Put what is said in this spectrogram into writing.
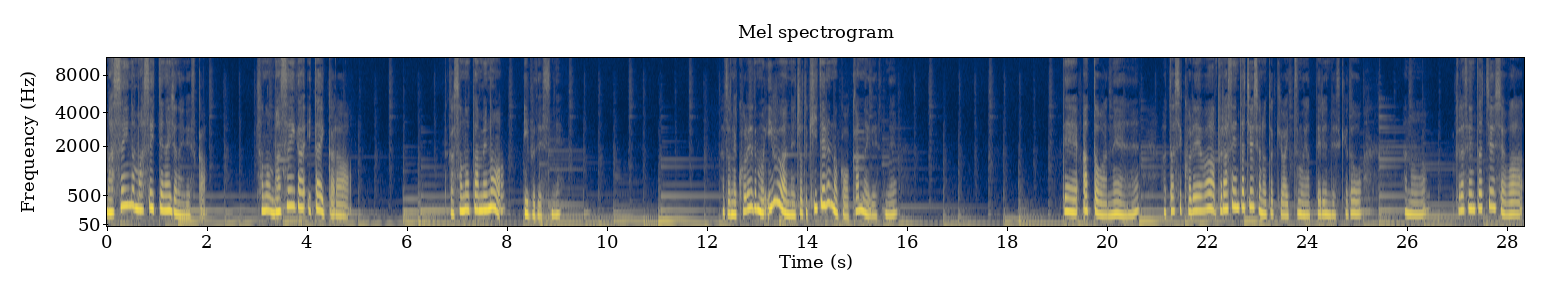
麻酔の麻酔ってないじゃないですか。その麻酔が痛いからだからそのためのイブですね。あとねこれでもイブはねちょっと効いてるのかわかんないですね。であとはね私これはプラセンタ注射の時はいつもやってるんですけどあのプラセンタ注射は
